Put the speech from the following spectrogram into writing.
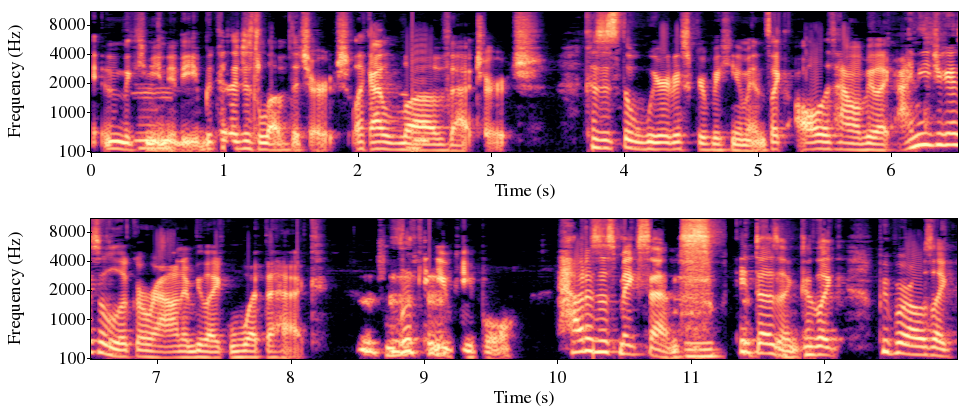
in the mm. community because I just love the church. Like, I love that church because it's the weirdest group of humans. Like all the time, I'll be like, I need you guys to look around and be like, what the heck? look at you people. How does this make sense? It doesn't. Because like people are always like,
